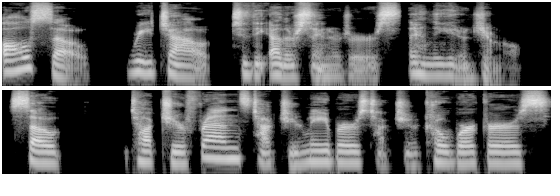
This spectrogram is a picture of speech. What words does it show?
also reach out to the other senators in the Unicameral. So talk to your friends, talk to your neighbors, talk to your coworkers.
